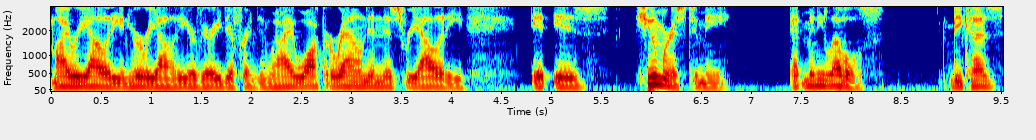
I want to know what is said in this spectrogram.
my reality and your reality are very different. And when I walk around in this reality, it is humorous to me at many levels because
